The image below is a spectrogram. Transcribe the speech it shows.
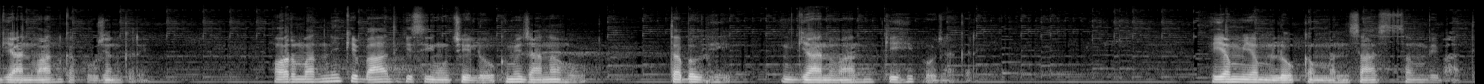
ज्ञानवान का पूजन करे। और मरने के बाद किसी ऊँचे लोक में जाना हो, तब भी ज्ञानवान की ही पूजा करे। यम यम लोकम मनसा संविभाति।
